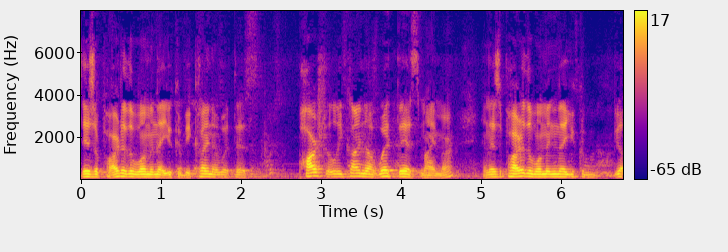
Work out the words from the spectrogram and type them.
There's a part of the woman that you could be kaina with this, partially kaina with this mimer, and there's a part of the woman that you could be,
